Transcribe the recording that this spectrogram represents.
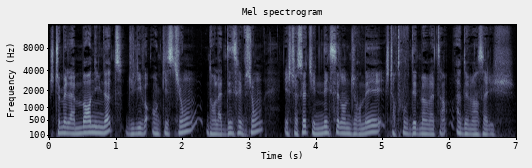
Je te mets la morning note du livre en question dans la description et je te souhaite une excellente journée. Je te retrouve dès demain matin. À demain, salut.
